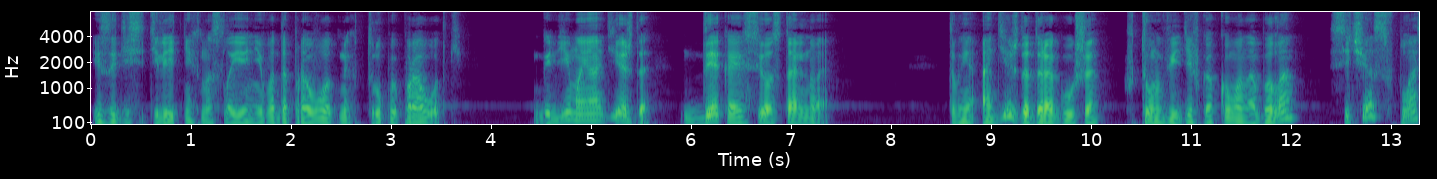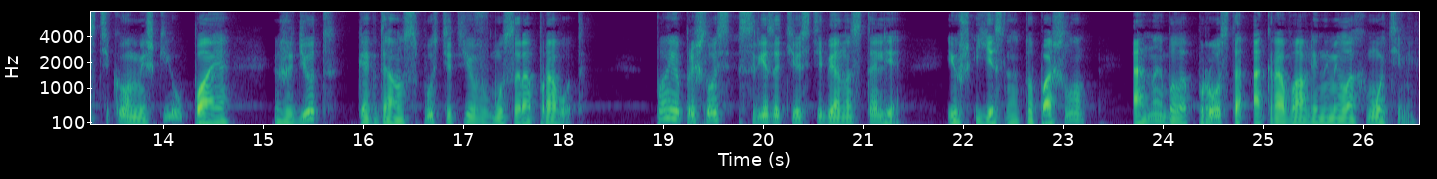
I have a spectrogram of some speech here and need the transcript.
из-за десятилетних наслоений водопроводных труб и проводки. «Где моя одежда?» дека и все остальное. Твоя одежда, дорогуша, в том виде, в каком она была, сейчас в пластиковом мешке у Пая, ждет, когда он спустит ее в мусоропровод. Паю пришлось срезать ее с тебя на столе, и уж если на то пошло, она была просто окровавленными лохмотьями.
